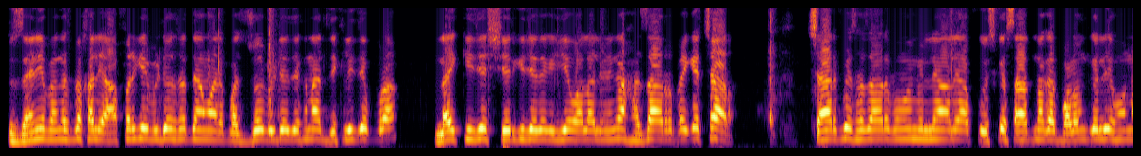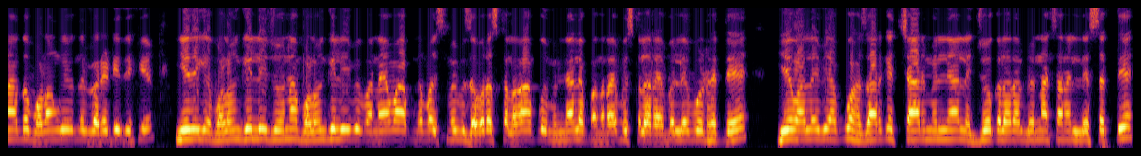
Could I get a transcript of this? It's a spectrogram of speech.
तो जैनी बैंगल्स पे खाली ऑफ़र के वीडियोस रहते हैं हमारे पास। जो वीडियो देखना है, देख लीजिए पूरा। लाइक कीजिए शेयर कीजिए। देखिए, ये वाला लेगा हज़ार रुपए के चार। चार पीस हज़ार रुपए में मिलने वाले आपको। इसके साथ में अगर बड़ों के लिए होना है तो बड़ों के अंदर वेरायटी देखिए। ये देखिए, बड़ों के लिए जो है ना, बड़ों के लिए भी बनाया हुआ अपने पास इसमें भी ज़बरदस्त कलर आपको मिलने वाले पंद्रह बीस कलर अवेलेबल रहते हैं। ये वाले भी आपको हज़ार के चार मिलने वाले जो कलर आप लेना चाह ले सकते हैं।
